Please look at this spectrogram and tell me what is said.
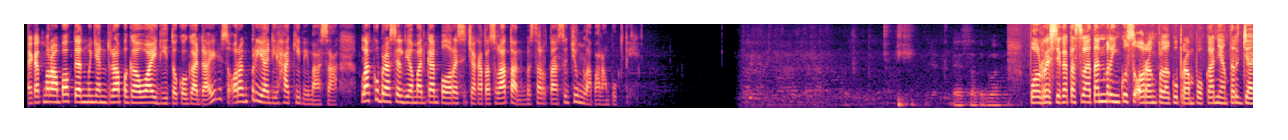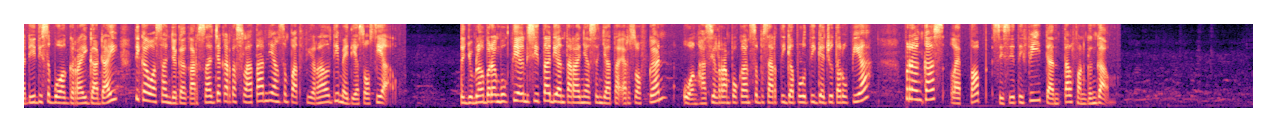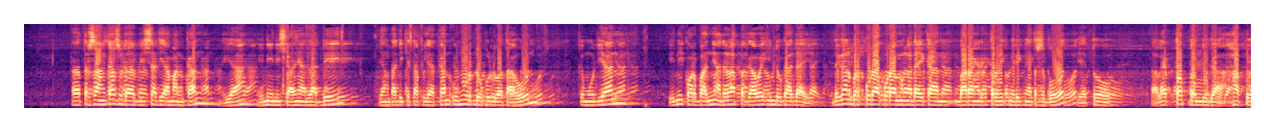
Nekat merampok dan menyandera pegawai di toko gadai, seorang pria dihakimi masa. Pelaku berhasil diamankan Polres Jakarta Selatan beserta sejumlah barang bukti. Polres Jakarta Selatan meringkus seorang pelaku perampokan yang terjadi di sebuah gerai gadai di kawasan Jagakarsa, Jakarta Selatan yang sempat viral di media sosial. Sejumlah barang bukti yang disita di antaranya senjata airsoft gun, uang hasil rampokan sebesar 33 juta rupiah, perangkas, laptop, CCTV, dan telepon genggam. Eh, tersangka sudah bisa diamankan, ya. Ini inisialnya adalah D, yang tadi kita perlihatkan umur 22 tahun. Kemudian ini korbannya adalah pegawai Indogadai dengan berpura-pura mengedaikan barang elektronik miliknya tersebut, yaitu eh, laptop dan juga HP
